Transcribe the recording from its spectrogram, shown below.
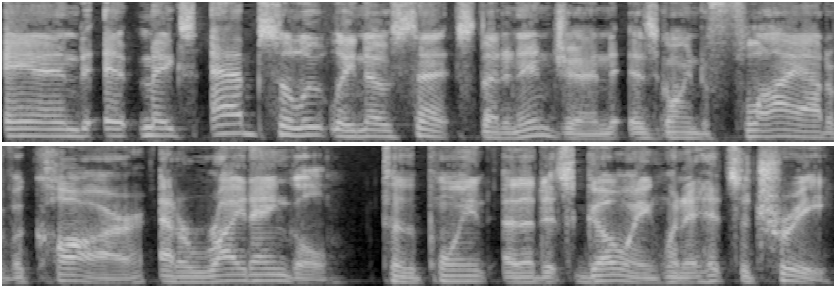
And it makes absolutely no sense that an engine is going to fly out of a car at a right angle to the point that it's going when it hits a tree.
